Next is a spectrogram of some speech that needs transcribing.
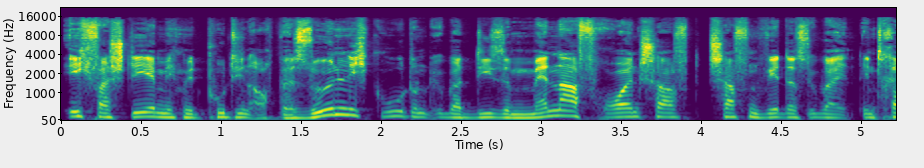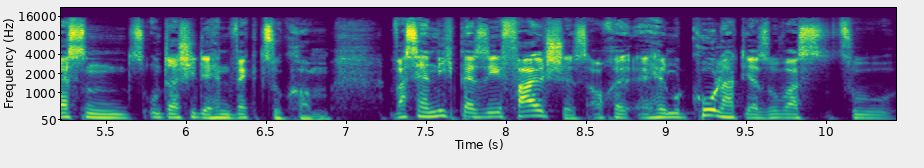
ich verstehe mich mit Putin auch persönlich gut und über diese Männerfreundschaft schaffen wir das über Interessensunterschiede hinwegzukommen. Was ja nicht per se falsch ist. Auch Helmut Kohl hat ja sowas zu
